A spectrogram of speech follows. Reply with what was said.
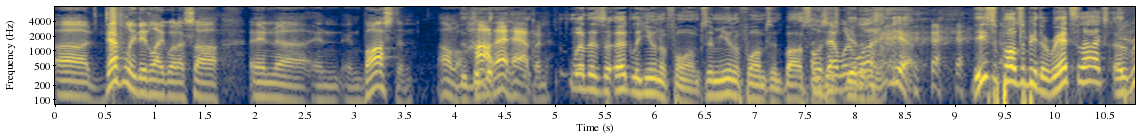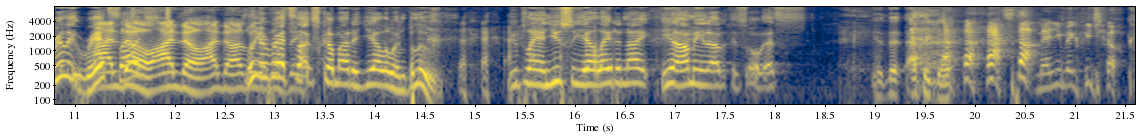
Uh, definitely didn't like what I saw in uh, in, in Boston. I don't know how that happened. well there's the ugly uniforms them uniforms in Boston Oh, is that what it was? yeah these supposed to be the Red Sox uh, really Red I Sox know, I know, I know. I was when the Red Sox come out in yellow and blue you playing UCLA tonight you know I mean uh, so that's I think that. Stop, man. You make me joke.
